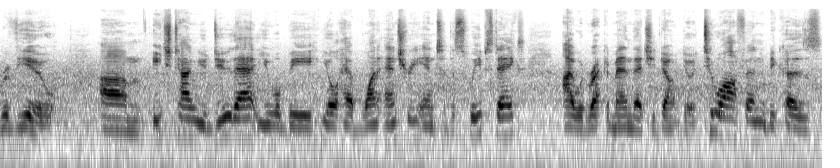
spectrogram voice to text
review. Um, each time you do that, you will be you'll have one entry into the sweepstakes. I would recommend that you don't do it too often because,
